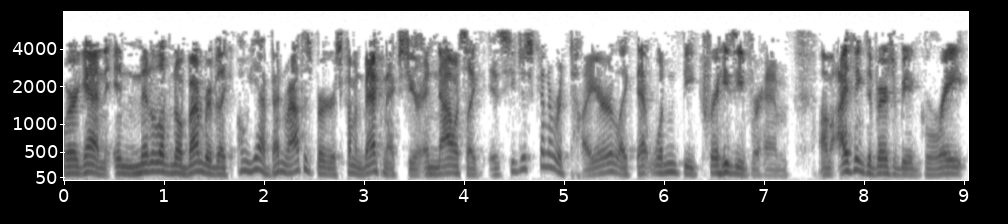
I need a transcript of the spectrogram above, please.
where again in middle of November, be like, oh yeah, Ben Roethlisberger is coming back next year, and now it's like, is he just going to retire? Like that wouldn't be crazy for him. Um, I think the Bears would be a great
